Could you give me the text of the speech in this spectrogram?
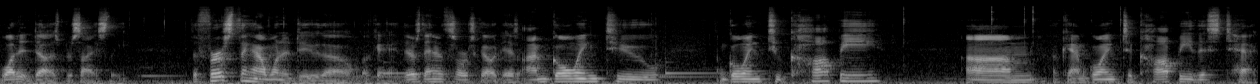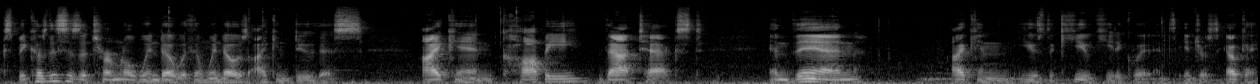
what it does precisely. The first thing I want to do, though, okay, there's the end of the source code, is I'm going to, I'm going to copy, um, okay, I'm going to copy this text. Because this is a terminal window within Windows, I can do this. I can copy that text, and then I can use the Q key to quit. It's interesting. Okay,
